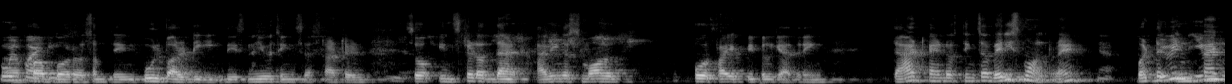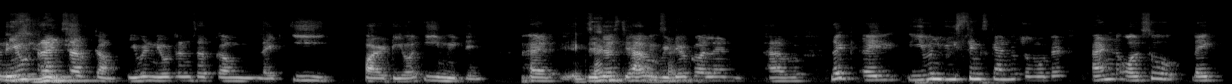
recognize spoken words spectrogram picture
Pool uh, party. pub or something pool party these new things have started so instead of that having a small four five people gathering that kind of things are very small right Yeah. but the even impact even new is trends huge. have come. Even new trends have come like e party or e meeting, where exactly they just have a video call and have like I, even these things can be promoted. And also like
